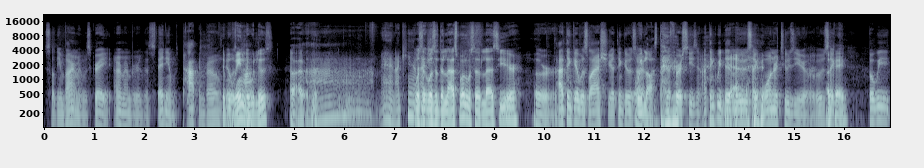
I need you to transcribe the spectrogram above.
so the environment was great i remember the stadium was popping bro Did It we win? Did we lose? Uh, Ah, man, I can't. was it was it the last one? Was it last year or I think it was last year. I think it was. We our- lost. the first season. I think we did Yeah. lose like one or two zero. It was like, but we,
